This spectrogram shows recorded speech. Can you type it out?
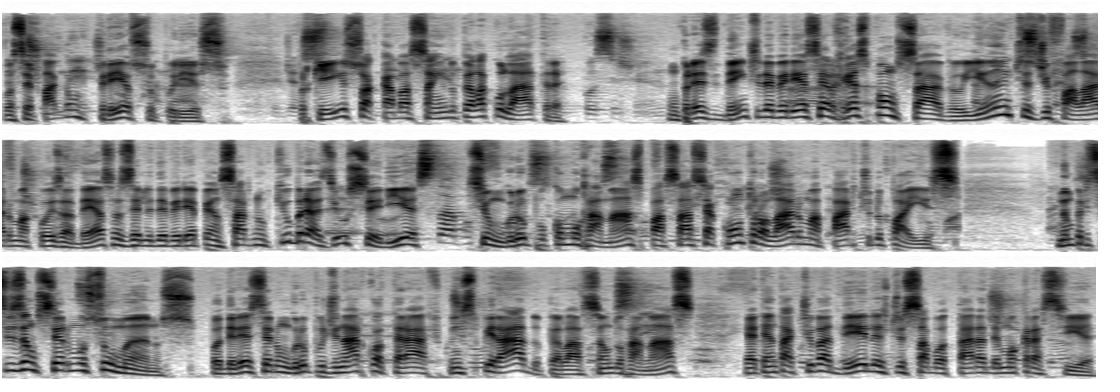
você paga um preço por isso porque isso acaba saindo pela culatra. Um presidente deveria ser responsável e antes de falar uma coisa dessas, ele deveria pensar no que o Brasil seria se um grupo como o Hamas passasse a controlar uma parte do país. Não precisam ser muçulmanos. Poderia ser um grupo de narcotráfico inspirado pela ação do Hamas e a tentativa deles de sabotar a democracia.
